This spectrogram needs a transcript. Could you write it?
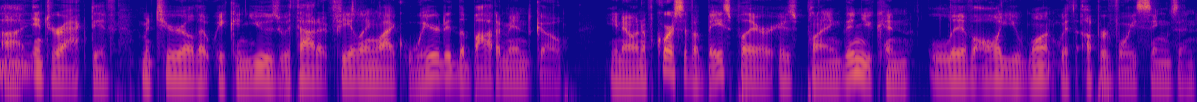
uh, interactive material that we can use without it feeling like where did the bottom end go? You know, and of course, if a bass player is playing, then you can live all you want with upper voicings and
